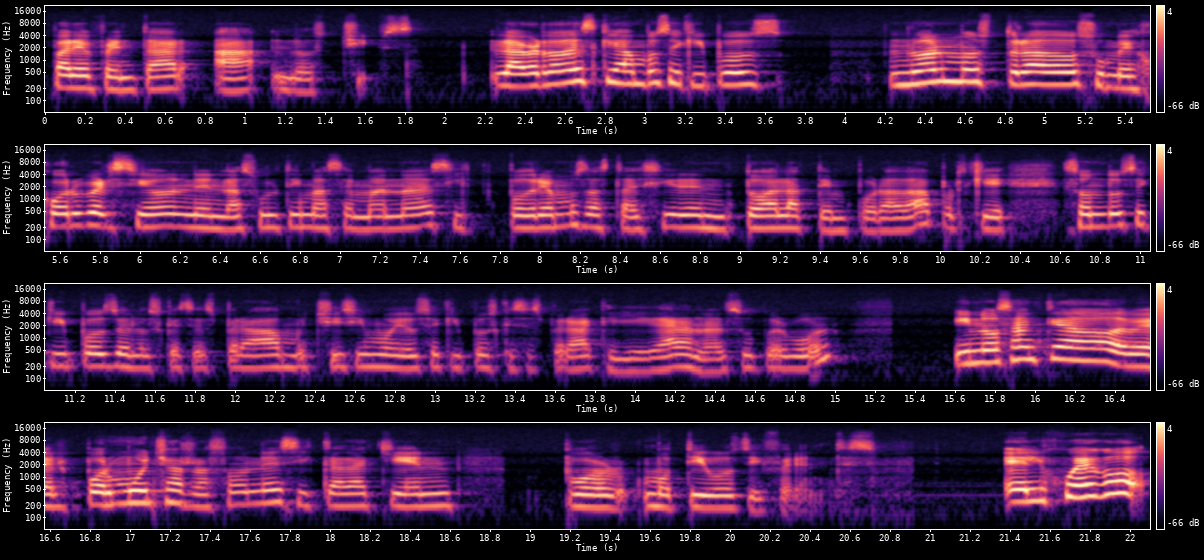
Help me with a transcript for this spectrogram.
para enfrentar a los Chiefs. La verdad es que ambos equipos no han mostrado su mejor versión en las últimas semanas y podríamos hasta decir en toda la temporada, porque son dos equipos de los que se esperaba muchísimo y dos equipos que se esperaba que llegaran al Super Bowl. Y nos han quedado de ver por muchas razones y cada quien por motivos diferentes. El juego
